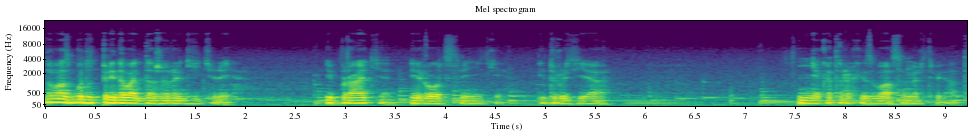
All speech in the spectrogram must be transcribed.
Но вас будут предавать даже родители, и братья, и родственники, и друзья. Некоторых из вас умертвят.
